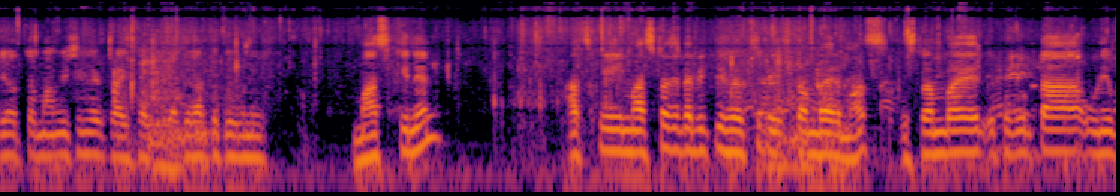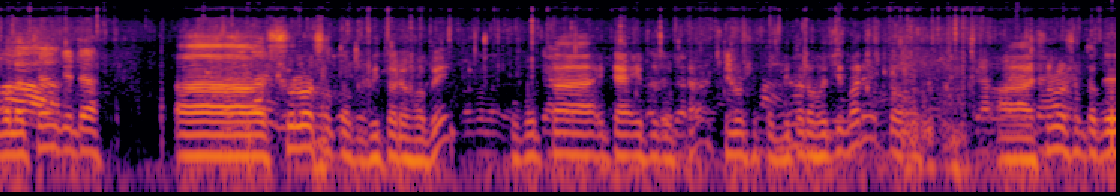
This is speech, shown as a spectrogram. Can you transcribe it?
বৃহত্তম মামিসিংহের প্রায় সব তাদের থেকে উনি মাছ কিনেন। আজকে এই মাছটা যেটা বিক্রি হচ্ছে ইসলাম ভাইয়ের মাছ। ইসলাম ভাইয়ের এই পুকুরটা উনি বলেছেন যেটা ষোলো শতক ভিতরে হবে। পুকুরটা এটা এই পুকুরটা, ষোলো শতক ভিতরে হতে পারে। তো ষোলো শতকে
